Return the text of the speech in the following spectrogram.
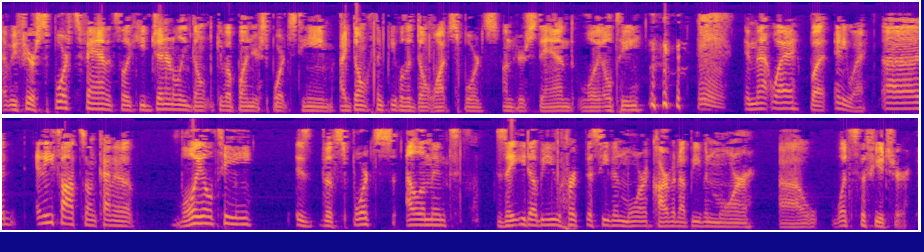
I mean, if you're a sports fan, it's like you generally don't give up on your sports team. I don't think people that don't watch sports understand loyalty. Hmm. in that way. But anyway, uh, any thoughts on kind of loyalty? Is the sports element, does AEW hurt this even more, carve it up even more? Uh, what's the future?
